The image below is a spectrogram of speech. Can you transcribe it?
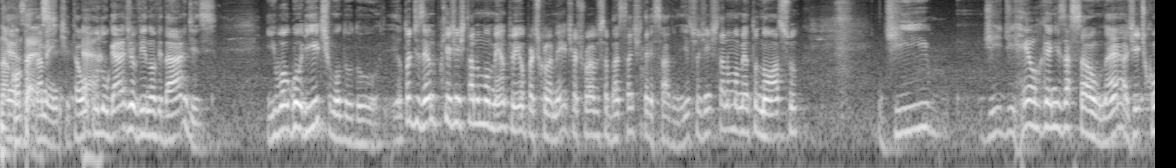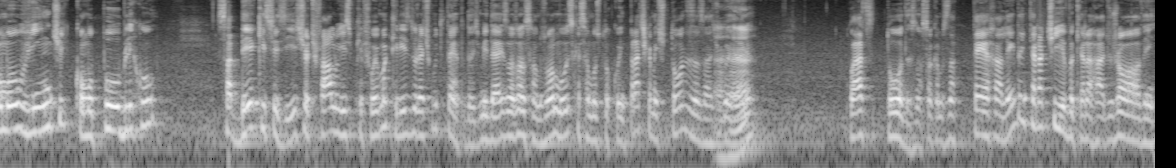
Não É, acontece. Exatamente. Então, É. o lugar de ouvir novidades e o algoritmo do. do- eu estou dizendo porque a gente está no momento, eu particularmente, acho que é bastante interessado nisso, a gente está no momento nosso de, de, de reorganização, né? A gente, como ouvinte, como público, saber que isso existe. Eu te falo isso porque foi uma crise durante muito tempo. Em 2010, nós lançamos uma música, essa música tocou em praticamente todas as rádios de Goiânia. Quase todas. Nós tocamos na Terra, além da Interativa, que era a Rádio Jovem,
